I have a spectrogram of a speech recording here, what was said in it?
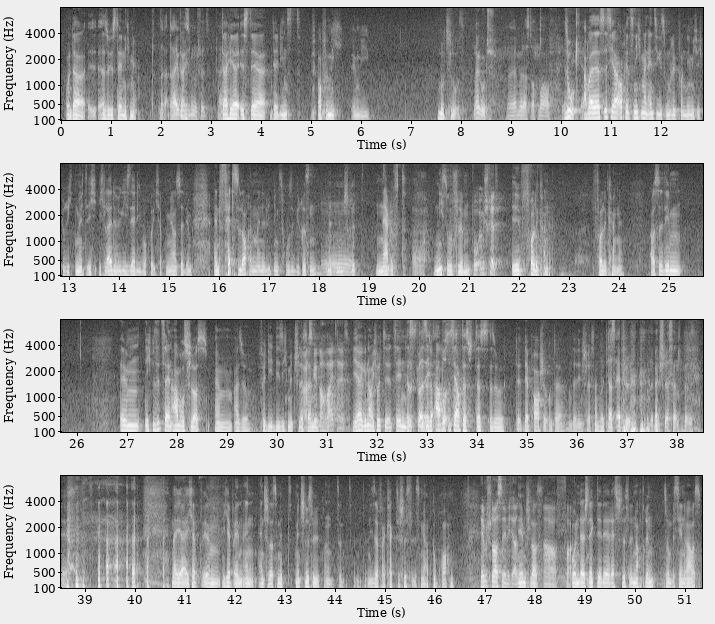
und da, also ist der nicht mehr. 3.47 Uhr. Ah, Daher ist der, der Dienst auch für mich irgendwie nutzlos. Na gut, dann hätten wir das doch mal auch hier So, geklärt. aber das ist ja auch jetzt nicht mein einziges Unglück, von dem ich euch berichten möchte. Ich, ich leide wirklich sehr die Woche. Ich habe mir außerdem ein fettes Loch in meine Lieblingshose gerissen, mitten im Mm. Schritt. Nervt. Ah. Nicht so schlimm. Wo im Schritt? Äh, volle Kanne. Volle Kanne. Außerdem, ähm, ich besitze ein Abus-Schloss. Ähm, also für die, die sich mit Aber Schlössern. es geht noch weiter jetzt. ja, genau, ich wollte erzählen, Das dass, ist quasi also Abus Abo- ist ja auch das, das also der, der Porsche unter, unter den Schlössern. Das Apple oder den Schlössern. Naja, ich habe ähm, ich hab ein, ein, ein Schloss mit, mit Schlüssel und, und, und dieser verkackte Schlüssel ist mir abgebrochen Im Schloss nehme ich an. im Schloss. Oh, fuck. Und da steckte der Restschlüssel noch drin, so ein bisschen raus.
